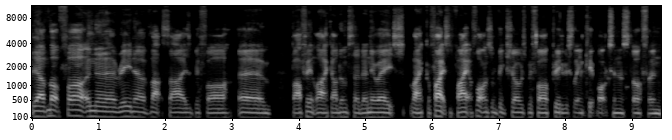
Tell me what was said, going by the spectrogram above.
yeah, I've not fought in an arena of that size before. Um, but I think, like Adam said, anyway, it's like a fight's a fight. I fought on some big shows before, previously in kickboxing and stuff, and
